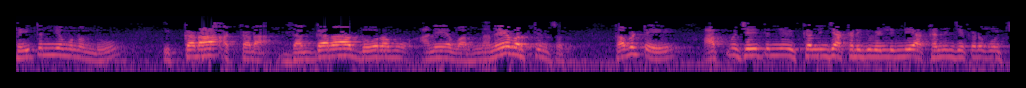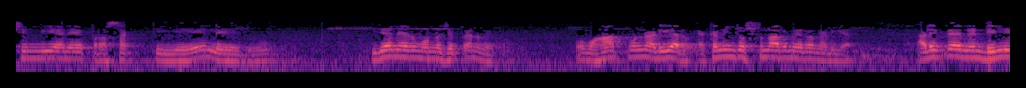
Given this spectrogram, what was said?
చైతన్యమునందు ఇక్కడ అక్కడ దగ్గర దూరము అనే వర్ణనే వర్తించదు. కాబట్టి ఆత్మ చైతన్యం ఇక్కడి నుంచి అక్కడికి వెళ్ళింది అక్కడి నుంచి ఇక్కడికి వచ్చింది అనే ప్రసక్తియే లేదు. ఇదే నేను మొన్న చెప్పాను మీకు. ఓ మహాత్ముడిని అడిగారు ఎక్కడి నుంచి వస్తున్నారు మీరు? అని అడిగారు. అడిగితే నేను ఢిల్లీ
